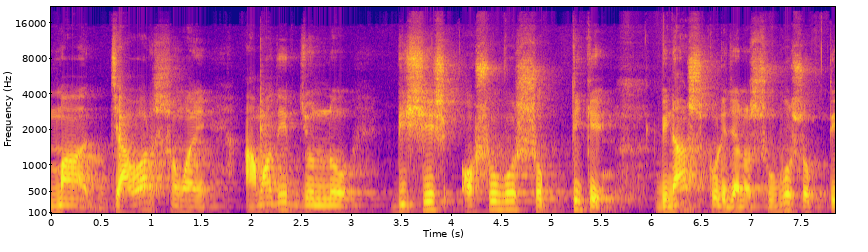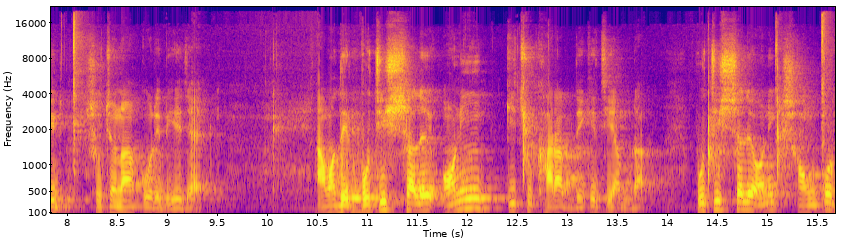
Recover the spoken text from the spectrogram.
মা যাওয়ার সময় আমাদের জন্য বিশেষ অশুভ শক্তিকে বিনাশ করে যেন শুভ শক্তির সূচনা করে দিয়ে যায়। আমাদের পঁচিশ সালে অনেক কিছু খারাপ দেখেছি আমরা। পঁচিশ সালে অনেক সংকট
